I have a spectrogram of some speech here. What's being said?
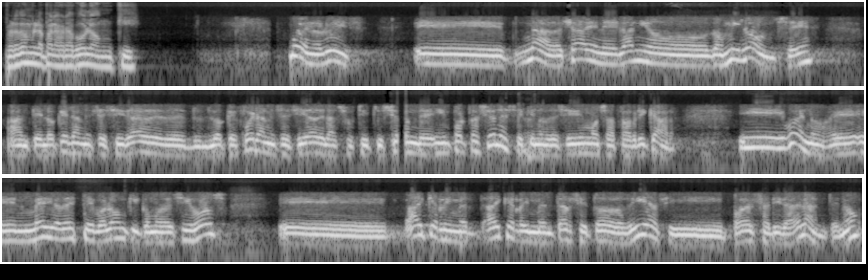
perdón la palabra, bolonqui? Bueno, Luis, eh, nada, ya en el año 2011 ante lo que es la necesidad, de, lo que fue la necesidad de la sustitución de importaciones, es que nos decidimos a fabricar. Y bueno, eh, en medio de este bolonqui, como decís vos, eh, hay, que hay que reinventarse todos los días y poder salir adelante, ¿no?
